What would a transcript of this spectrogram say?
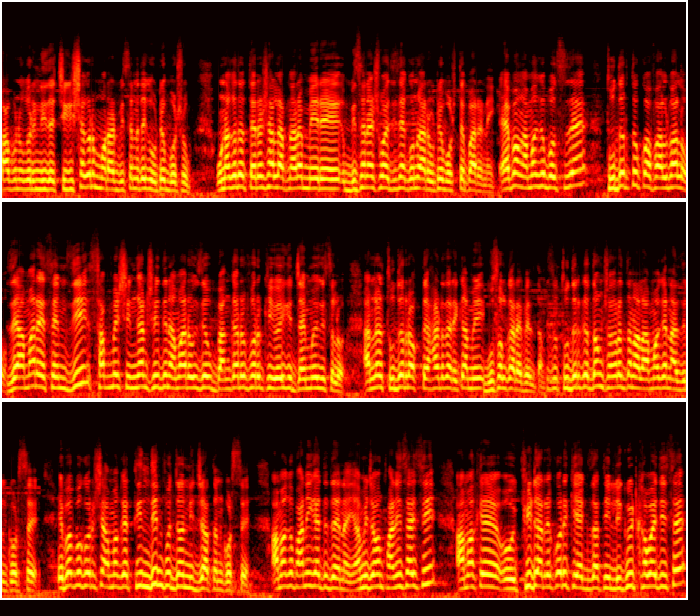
বাবুনগরী নিজের চিকিৎসা করে মরার বিছানা থেকে উঠে বসুক। ওনাকে তো তেরো সালে আপনারা মেরে বিছানায় শোয়া দিয়েছে কোনো আর উঠে বসতে পারে নাই। এবং আমাকে বলছে যে, তোদের তো কপাল ভালো। যে আমার এস এম জি সাবমেশিন গান সেদিন আমার ওই যে বাঙ্কার উপর কি হয়ে জামি হয়ে গেছিল। আমরা তোদের রক্তে হাট তারিখে আমি গোসল করে ফেলতাম। তোদেরকে ধ্বংস করার জন্য আমাকে নাজিল করছে। এভাবে করে সে আমাকে তিন দিন পর্যন্ত নির্যাতন করছে। আমাকে পানি খাইতে দেয় নাই। আমি যখন পানি চাইছি, আমাকে ওই ফিডারে করে কি এক জাতীয় লিকুইড খাওয়াই দিয়েছে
